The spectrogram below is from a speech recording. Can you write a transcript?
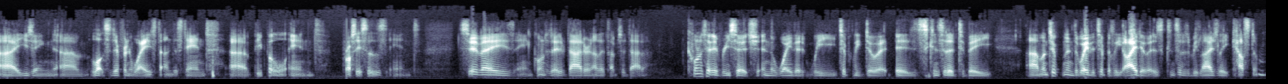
uh, using um, lots of different ways to understand uh, people and processes and surveys and quantitative data and other types of data. quantitative research in the way that we typically do it is considered to be, um, and the way that typically I do it is considered to be largely custom.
